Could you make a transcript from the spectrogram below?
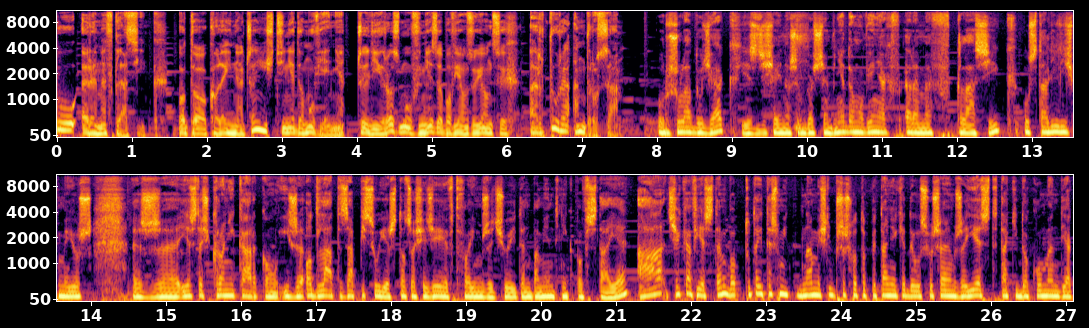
Tu RMF Classic. Oto kolejna część niedomówień, czyli rozmów niezobowiązujących Artura Andrusa. Urszula Dudziak jest dzisiaj naszym gościem w Niedomówieniach w RMF Classic. Ustaliliśmy już, że jesteś kronikarką i że od lat zapisujesz to, co się dzieje w Twoim życiu i ten pamiętnik powstaje. A ciekaw jestem, bo tutaj też mi na myśl przyszło to pytanie, kiedy usłyszałem, że jest taki dokument jak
